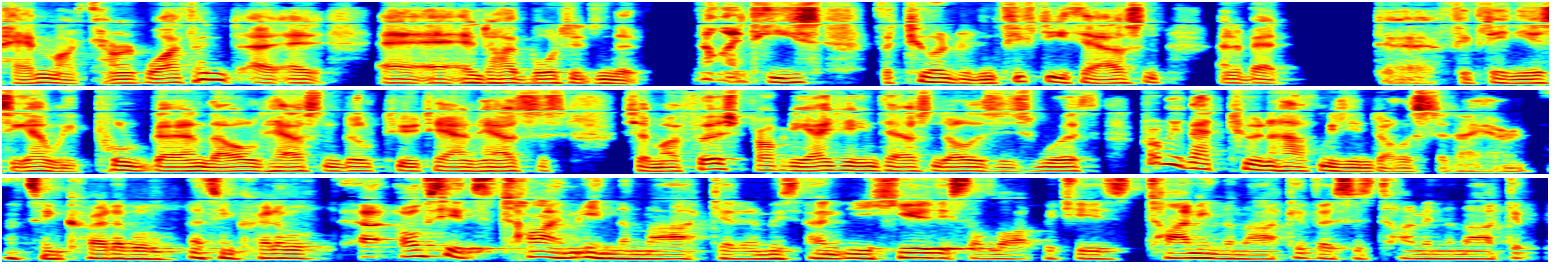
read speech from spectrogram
Pam, my current wife, and, uh, uh, and I bought it in the 90s for 250,000 and about uh, 15 years ago, we pulled down the old house and built two townhouses. So my first property, $18,000 is worth probably about two and a half million dollars today, Aaron. That's incredible. That's incredible. Uh, obviously it's time in the market and, we, and you hear this a lot, which is time in the market versus time in the market.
